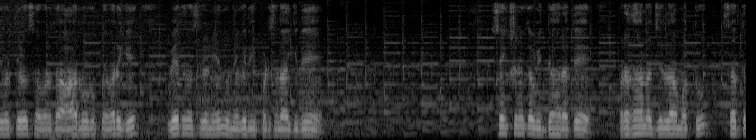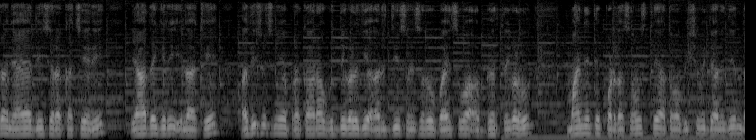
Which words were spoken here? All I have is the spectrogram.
ಐವತ್ತೇಳು ಸಾವಿರದ ಆರುನೂರು ರೂಪಾಯಿವರೆಗೆ ವೇತನ ಶ್ರೇಣಿಯನ್ನು ನಿಗದಿಪಡಿಸಲಾಗಿದೆ. ಶೈಕ್ಷಣಿಕ ವಿದ್ಯಾರ್ಹತೆ, ಪ್ರಧಾನ ಜಿಲ್ಲಾ ಮತ್ತು ಸತ್ರ ನ್ಯಾಯಾಧೀಶರ ಕಚೇರಿ, ಯಾದಗಿರಿ ಇಲಾಖೆ ಅಧಿಸೂಚನೆಯ ಪ್ರಕಾರ ಹುದ್ದೆಗಳಿಗೆ ಅರ್ಜಿ ಸಲ್ಲಿಸಲು ಬಯಸುವ ಅಭ್ಯರ್ಥಿಗಳು ಮಾನ್ಯತೆ ಪಡೆದ ಸಂಸ್ಥೆ ಅಥವಾ ವಿಶ್ವವಿದ್ಯಾಲಯದಿಂದ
